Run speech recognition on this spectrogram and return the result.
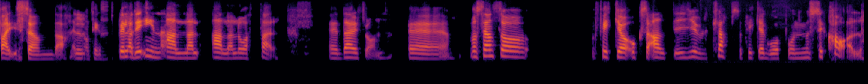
varje söndag eller någonting. Spelade in alla, alla låtar eh, därifrån. Eh, och sen så fick jag också alltid i julklapp så fick jag gå på en musikal.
